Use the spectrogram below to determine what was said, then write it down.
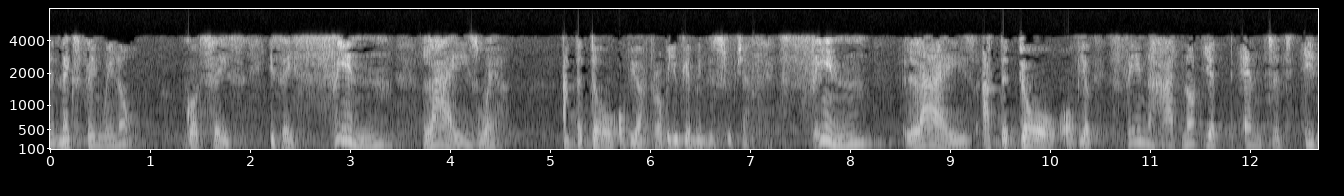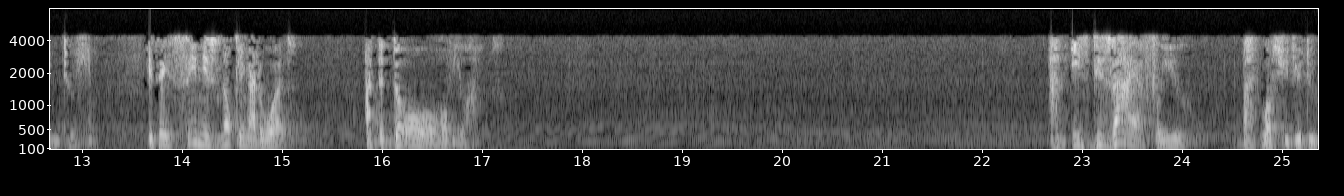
The next thing we know, God says, He says, sin lies where? At the door of your heart. Probably you gave me the scripture. Sin lies at the door of your sin had not yet entered into him. It says sin is knocking at what? At the door of your heart. And its desire for you. But what should you do?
